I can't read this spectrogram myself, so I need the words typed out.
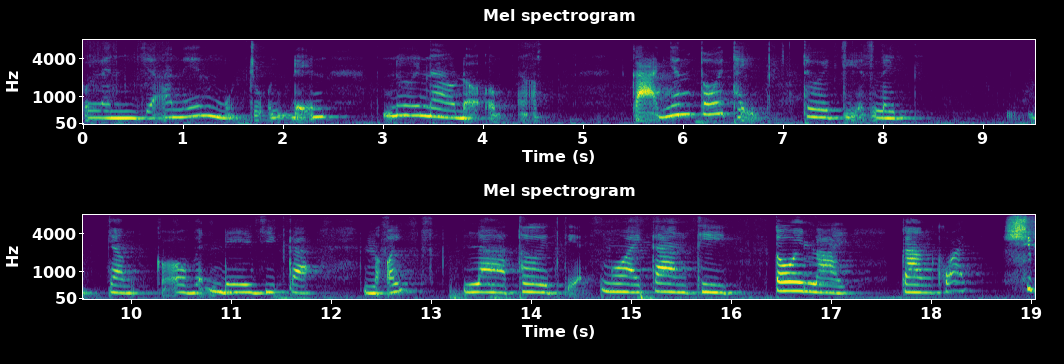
lần giá nên một trốn đến nơi nào đó ấm áp cá nhân tôi thấy thời tiết lên chẳng có vấn đề gì cả. Nói là thời tiết ngoài càng thì tôi lại càng khoái. Ship.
